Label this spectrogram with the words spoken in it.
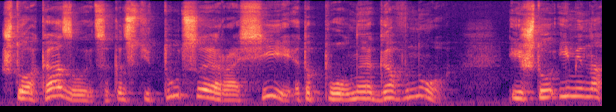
что оказывается Конституция России – это полное говно, и что именно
